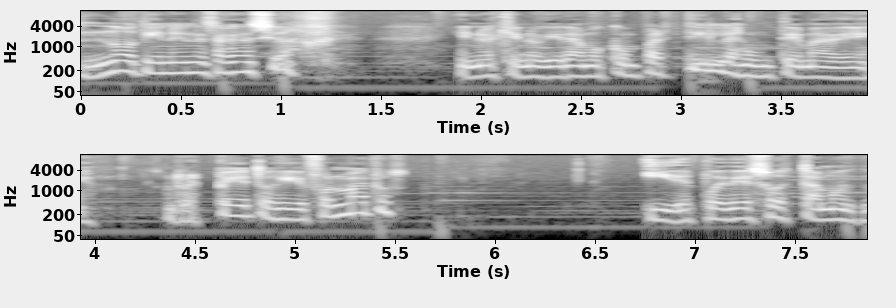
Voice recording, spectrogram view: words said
no tienen esa canción. Y no es que no queramos compartirla, es un tema de respetos y de formatos y después de eso estamos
